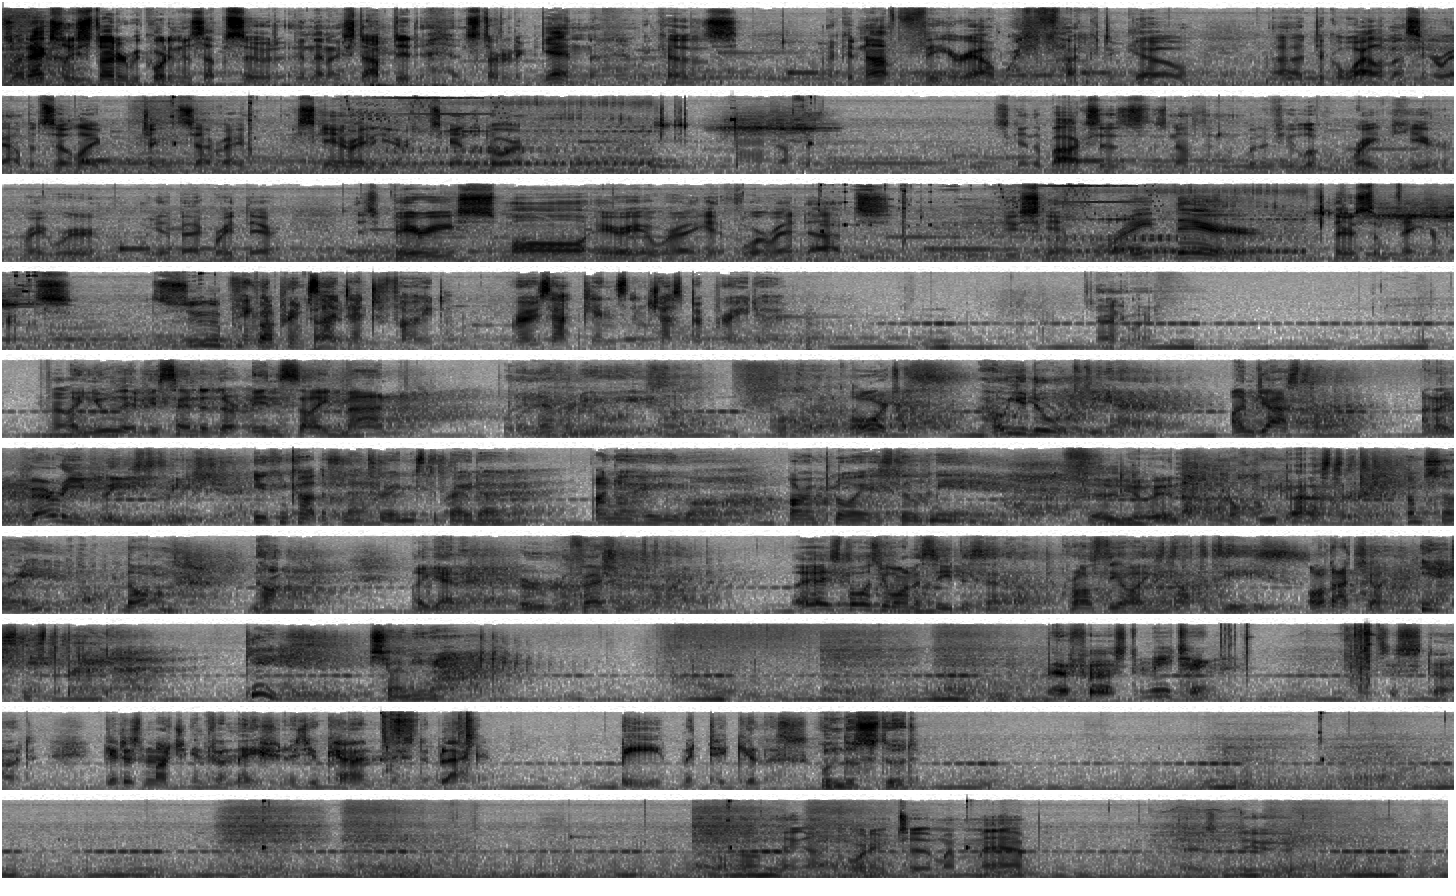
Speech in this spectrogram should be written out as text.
So I'd actually started recording this episode, and then I stopped it and started again, because I could not figure out where the fuck to go. Uh, it took a while of messing around, but so, like, check this out, right? We scan right here. Scan the door. Nothing. Scan the boxes. There's nothing. But if you look right here, right where... Let me get it back. Right there. This very small area where I get four red dots. If you scan right there, there's some fingerprints. Super Fingerprints fucking tiny. identified. Rose Atkins and Jasper Prado. Anyway. Now, I knew they'd be sending their inside man, but I never knew he was oh, gorgeous. How you doing, sweetheart? I'm Jasper, and I'm very pleased to meet you. You can cut the flattery, Mr. Prado. I know who you are. Our employer has filled me in. Filled you in, lucky bastard. I'm sorry. Nothing, nothing. I get it. You're a professional type. I, I suppose you want to see the setup. Cross the I's, dot the T's. All that shit. Yes, Mr. Prado. Please, show me round. Their first meeting. That's a start. Get as much information as you can, Mr. Black. Be meticulous. Understood. According to my map, there's a dude.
